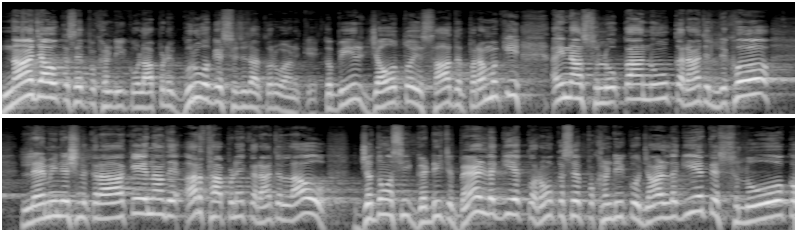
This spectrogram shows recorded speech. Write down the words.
ਨਾ ਜਾਓ ਕਿਸੇ ਪਖੰਡੀ ਕੋਲ, ਆਪਣੇ ਗੁਰੂ ਅੱਗੇ ਸਜਦਾ ਕਰੋ ਆਣ ਕੇ। ਕਬੀਰ, ਜਾਓ ਤੋ ਇਹ ਸਾਧ ਪਰਮ ਕੀ, ਇਹਨਾਂ ਸ਼ਲੋਕਾਂ ਨੂੰ ਘਰਾਂ 'ਚ ਲਿਖੋ, ਲੈਮੀਨੇਸ਼ਨ ਕਰਾ ਕੇ ਇਹਨਾਂ ਦੇ ਅਰਥ ਆਪਣੇ ਘਰਾਂ 'ਚ ਲਾਓ। ਜਦੋਂ ਅਸੀਂ ਗੱਡੀ 'ਚ ਬਹਿਣ ਲੱਗੀਏ, ਘਰੋਂ ਕਿਸੇ ਪਖੰਡੀ ਕੋ ਜਾਣ ਲੱਗੀਏ ਤੇ ਸ਼ਲੋਕ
